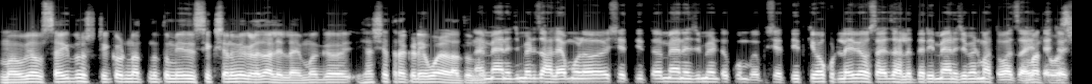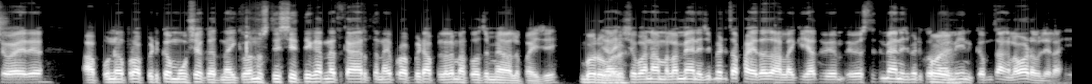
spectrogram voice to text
मग व्यावसायिक दृष्टिकोनातून तुम्ही शिक्षण वेगळं झालेलं आहे. मग अं, ह्या क्षेत्राकडे वळला तुम्ही. नाही मॅनेजमेंट झाल्यामुळं शेतीत मॅनेजमेंट शेतीत किंवा कुठलाही व्यवसाय झाला तरी मॅनेजमेंट महत्त्वाचा आहे. त्याच्याशिवाय आपण प्रॉफिट कमवू शकत नाही किंवा नुसती शेती करण्यात काय अर्थ नाही प्रॉफिट आपल्याला महत्वाचं मिळालं पाहिजे बरोबर त्या आहे. हिशोबाने आम्हाला मॅनेजमेंटचा फायदा झाला की ह्यात व्य- व्यवस्थित मॅनेजमेंट करून होय. आम्ही इन्कम चांगला वाढवलेला आहे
